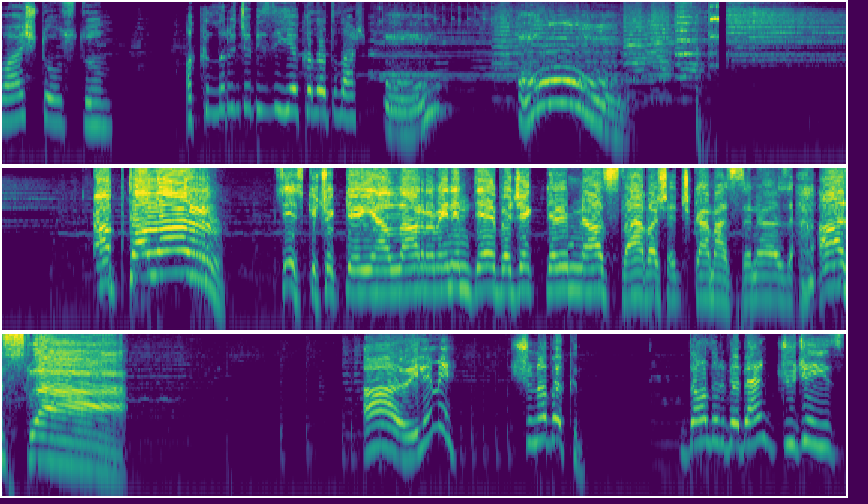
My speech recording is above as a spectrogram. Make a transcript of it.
Yavaş dostum. Akıllarınca bizi yakaladılar. Aptallar! Siz küçük dünyalar benim dev böceklerimle asla başa çıkamazsınız. Asla! Aa öyle mi? Şuna bakın. Dollar ve ben cüceyiz.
